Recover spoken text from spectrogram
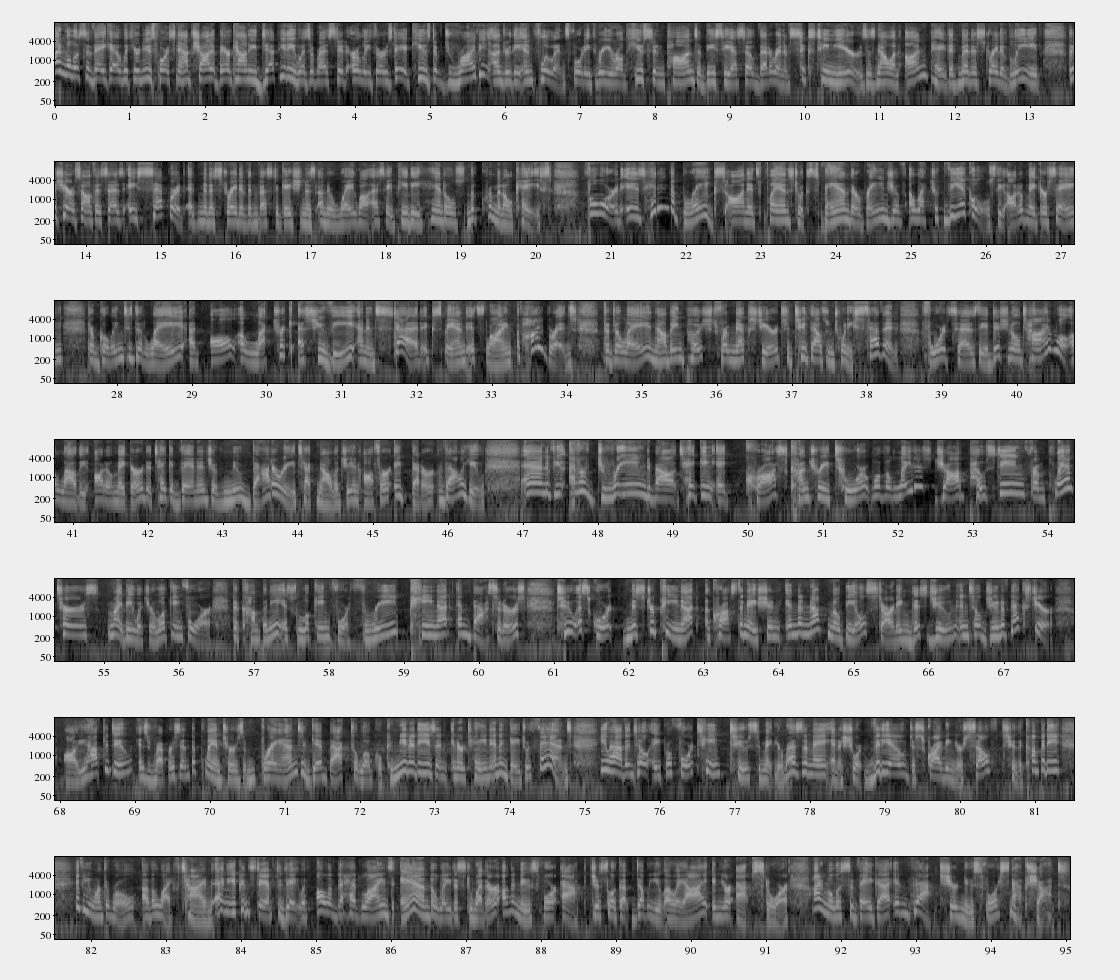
I'm Melissa Vega with your News 4 snapshot. A Bexar County deputy was arrested early Thursday accused of driving under the influence. 43-year-old Houston Pons, a BCSO veteran of 16 years, is now on unpaid administrative leave. The sheriff's office says a separate administrative investigation is underway while SAPD handles the criminal case. Ford is hitting the brakes on its plans to expand their range of electric vehicles. The automaker saying they're going to delay an all-electric electric SUV and instead expand its line of hybrids. The delay now being pushed from next year to 2027. Ford says the additional time will allow the automaker to take advantage of new battery technology and offer a better value. And if you ever dreamed about taking a cross-country tour? Well, the latest job posting from Planters might be what you're looking for. The company is looking for three peanut ambassadors to escort Mr. Peanut across the nation in the Nutmobile starting this June until June of next year. All you have to do is represent the Planters brand, give back to local communities, and entertain and engage with fans. You have until April 14th to submit your resume and a short video describing yourself to the company if you want the role of a lifetime. And you can stay up to date with all of the headlines and the latest weather on the News 4 app. Just look up WOAI in your app store. I'm Melissa Vega, and that's your News 4 snapshot.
